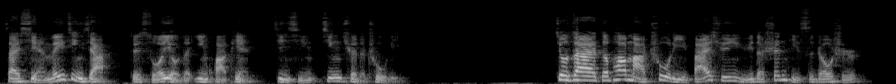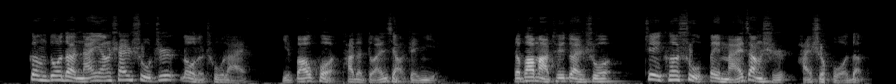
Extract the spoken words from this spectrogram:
在显微镜下对所有的硬化片进行精确的处理。就在德抛马处理白鲟鱼的身体四周时，更多的南洋杉树枝露了出来，也包括它的短小针叶。德抛马推断说，这棵树被埋葬时还是活的。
